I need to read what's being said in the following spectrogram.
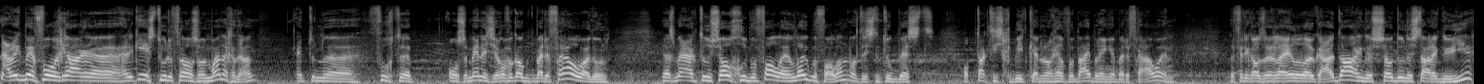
Nou, ik ben vorig jaar eh, had ik eerst Tour de France van mannen gedaan. En toen eh, vroeg de, onze manager of ik ook bij de vrouwen wou doen. Dat is mij eigenlijk toen zo goed bevallen en leuk bevallen. Want het is natuurlijk best op tactisch gebied kan er nog heel veel bijbrengen bij de vrouwen. En dat vind ik altijd een hele leuke uitdaging. Dus zodoende sta ik nu hier.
